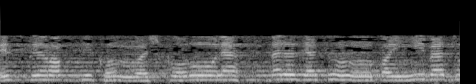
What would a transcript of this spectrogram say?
رزق ربكم واشكروا له بلدة طيبة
